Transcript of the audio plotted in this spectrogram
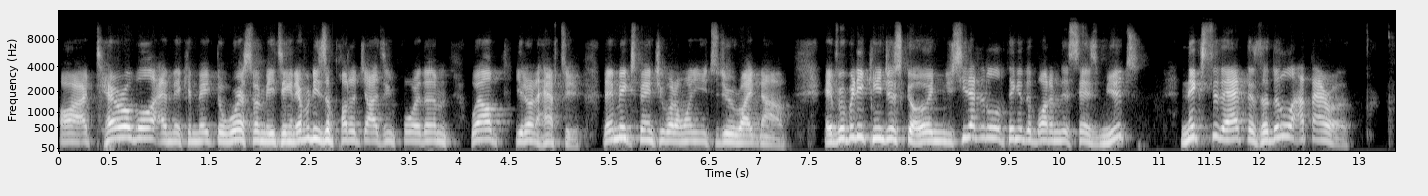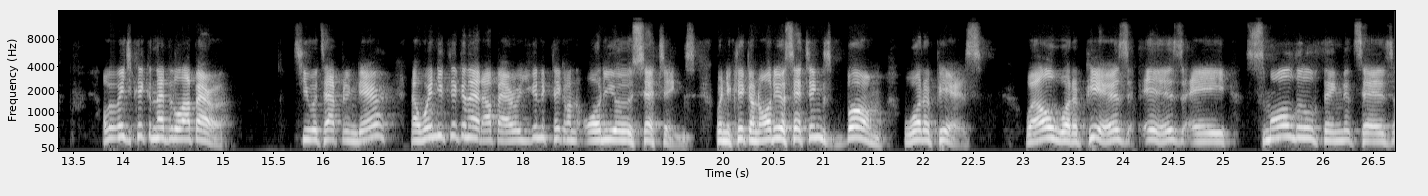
are terrible and they can make the worst of a meeting and everybody's apologizing for them. Well, you don't have to. Let me explain to you what I want you to do right now. Everybody can just go and you see that little thing at the bottom that says mute. Next to that, there's a little up arrow. I want you to click on that little up arrow. See what's happening there? Now, when you click on that up arrow, you're going to click on audio settings. When you click on audio settings, boom, what appears? Well, what appears is a small little thing that says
